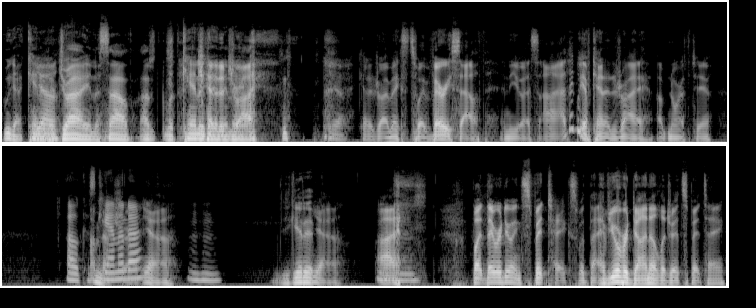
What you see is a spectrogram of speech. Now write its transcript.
We got Canada Yeah. Dry in the South. I was with Canada. Canada in. Dry. Yeah. Canada Dry makes its way very south in the U.S. Uh, I think we have Canada Dry up north too. Oh, because Canada. sure. Yeah, Mm-hmm. You get it? yeah. Uh, Mhm. but they were doing spit takes with that. Have you ever done a legit spit take?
